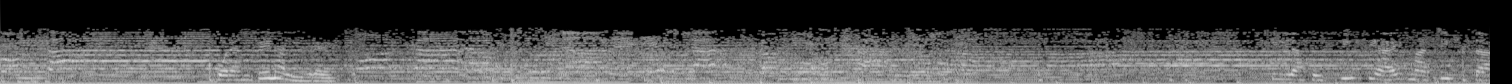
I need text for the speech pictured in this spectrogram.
contar Por antena libre. cada una de la justicia es machista,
